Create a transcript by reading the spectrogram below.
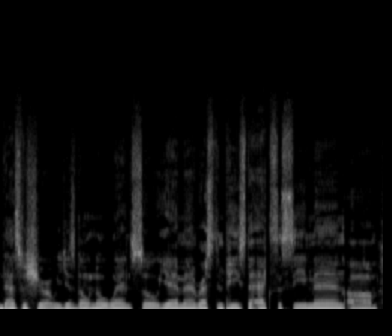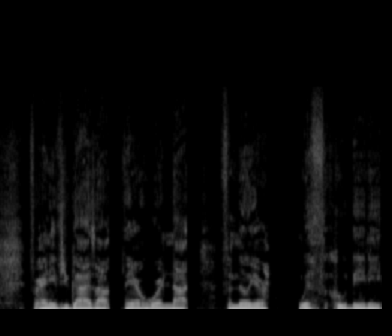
that's for sure. We just don't know when. So yeah, man, rest in peace to ecstasy, man. Um, for any of you guys out there who are not familiar with Whodini.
